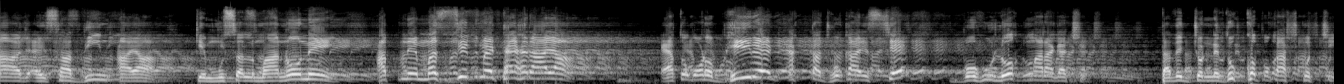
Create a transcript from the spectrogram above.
आज ऐसा दिन आया कि मुसलमानों ने अपने मस्जिद में ठहराया এত বড় ভিড়ের একটা ঝোঁকা এসছে বহু লোক মারা গেছে তাদের জন্য দুঃখ প্রকাশ করছি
